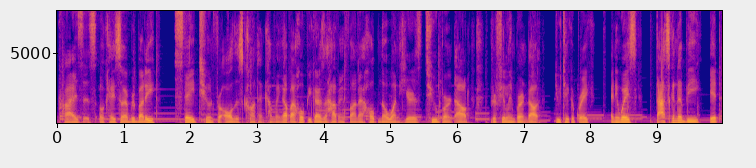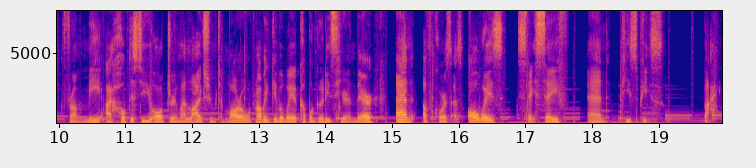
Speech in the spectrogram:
prizes. Okay, so everybody stay tuned for all this content coming up. I hope you guys are having fun. I hope no one here is too burnt out. If you're feeling burnt out, do take a break. Anyways, that's going to be it from me. I hope to see you all during my live stream tomorrow. We'll probably give away a couple goodies here and there. And of course, as always, stay safe and peace, peace. Bye.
